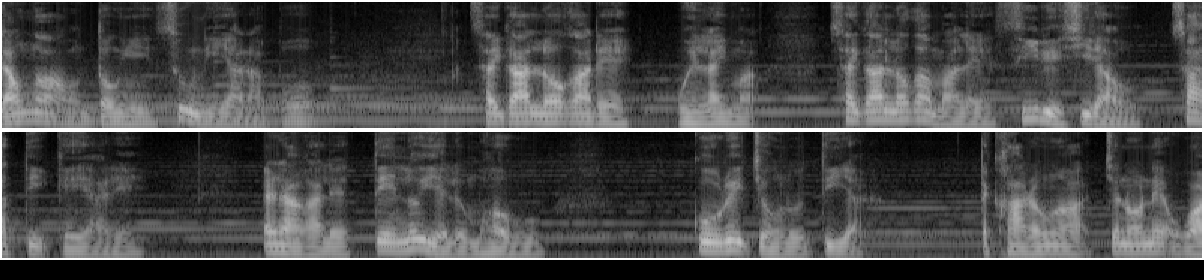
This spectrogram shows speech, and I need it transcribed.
လောင်းငအောင်တုံရင်စုနေရတာပေါ့စိုက်ကားလောကတဲ့ ဝင်လိုက်မှစိုက်ကားလောကမှာလည်းစီးတွေရှိတာကိုစသိခဲ့ရတယ်အဲ့ဒါကလည်းတင်လို့ရလို့မဟုတ်ဘူးကိုရိတ်ကြုံလို့သိရတာတခါတော့ကကျွန်တော်နဲ့အဝါ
